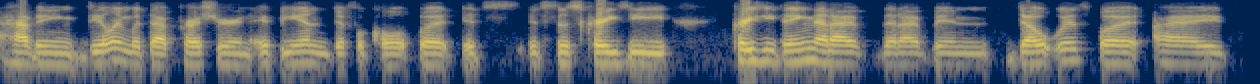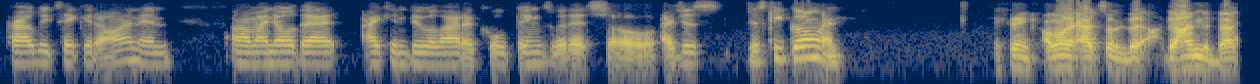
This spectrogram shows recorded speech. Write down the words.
having dealing with that pressure and it being difficult. But it's it's this crazy crazy thing that I've that I've been dealt with, but I proudly take it on and um, I know that I can do a lot of cool things with it. So I just just keep going. I think I want to add something that, that I'm the best.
